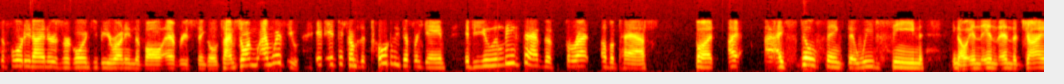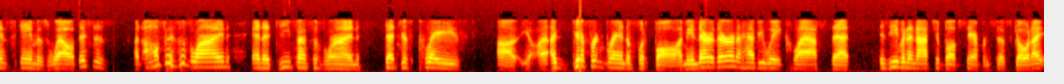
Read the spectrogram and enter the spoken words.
the 49ers were going to be running the ball every single time. So I'm I'm with you. It, it becomes a totally different game if you at least have the threat of a pass. But I I still think that we've seen you know in in, in the Giants game as well. This is an offensive line and a defensive line that just plays uh, you know, a different brand of football. I mean, they're they're in a heavyweight class that is even a notch above San Francisco. And I,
